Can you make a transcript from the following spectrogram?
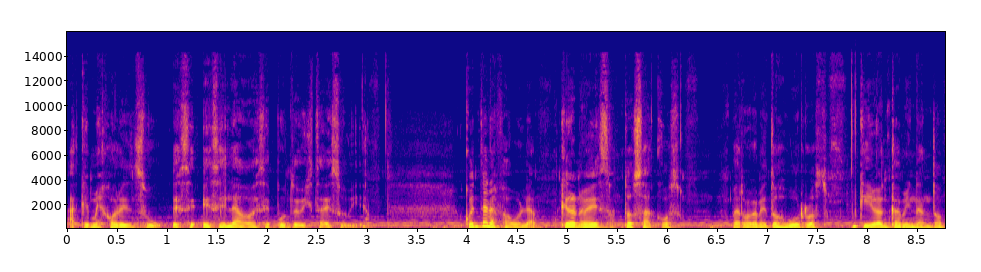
a que mejoren su, ese, ese lado, ese punto de vista de su vida? Cuenta la fábula que una vez dos sacos, perdóname, dos burros que iban caminando.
